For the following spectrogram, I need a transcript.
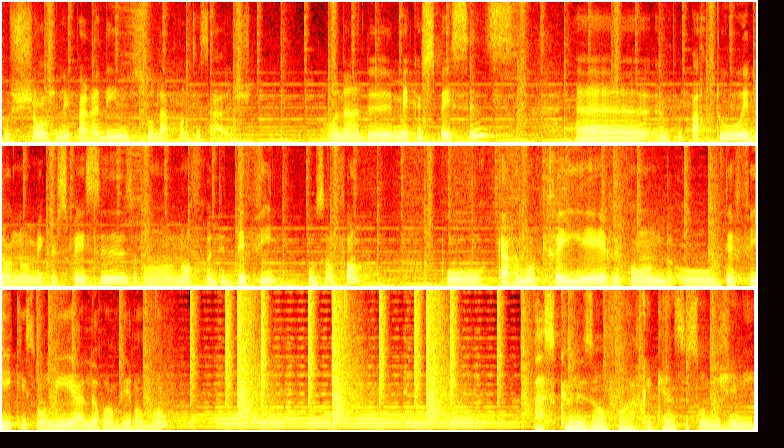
pour changer les paradigmes sur l'apprentissage. On a des makerspaces euh, un peu partout et dans nos makerspaces, on offre des défis aux enfants pour carrément créer et répondre aux défis qui sont liés à leur environnement. Parce que les enfants africains, ce sont des génies.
